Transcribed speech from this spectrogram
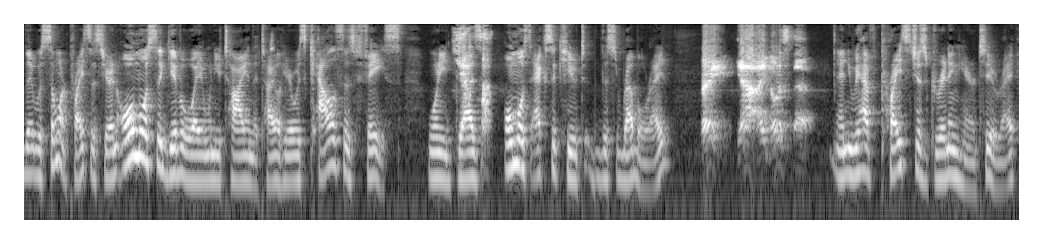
that was somewhat priceless here, and almost a giveaway when you tie in the title here, was Kallus's face when he does almost execute this rebel, right? Right. Yeah, I noticed that and we have Price just grinning here too, right?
